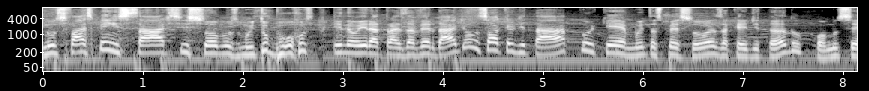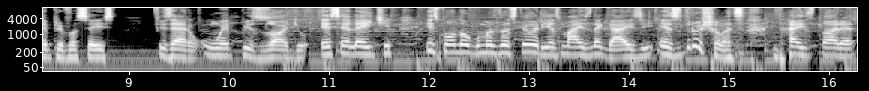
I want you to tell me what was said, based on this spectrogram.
Nos faz pensar se somos muito burros e não ir atrás da verdade ou só acreditar, porque muitas pessoas acreditando, como sempre vocês fizeram um episódio excelente expondo algumas das teorias mais legais e esdrúxulas da história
